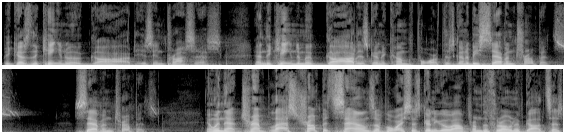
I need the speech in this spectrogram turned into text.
because the kingdom of God is in process and the kingdom of God is going to come forth. There's going to be seven trumpets. Seven trumpets. And when that last trumpet sounds, a voice is going to go out from the throne of God says,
